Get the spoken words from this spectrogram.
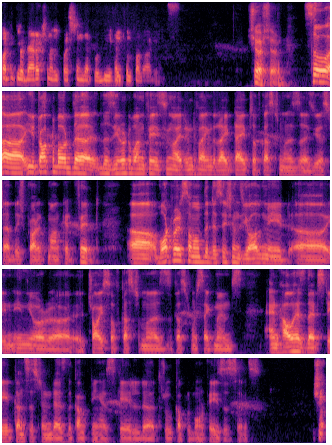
particular directional question that would be helpful for the audience. Sure, sure. So uh, you talked about the, the zero to one phase, you know, identifying the right types of customers as you establish product market fit. Uh, what were some of the decisions you all made uh, in, in your uh, choice of customers, customer segments, and how has that stayed consistent as the company has scaled uh, through a couple more phases since? Sure.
